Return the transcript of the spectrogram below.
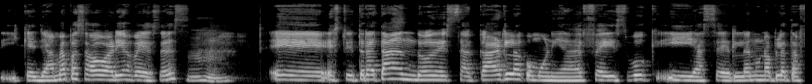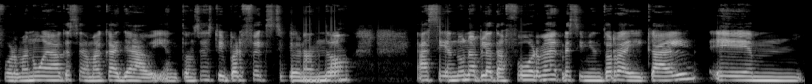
y que ya me ha pasado varias veces, eh, estoy tratando de sacar la comunidad de Facebook y hacerla en una plataforma nueva que se llama Kayabi. Entonces estoy perfeccionando, haciendo una plataforma de crecimiento radical em,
